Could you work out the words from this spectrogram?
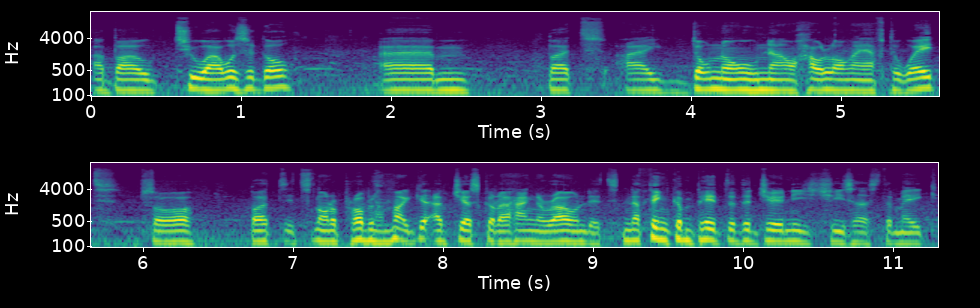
about two hours ago. Um, but I don't know now how long I have to wait. So, but it's not a problem. I, have just got to hang around. It's nothing compared to the journey she has to make.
